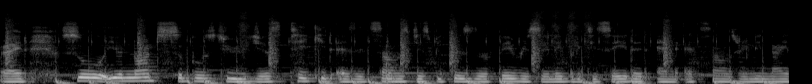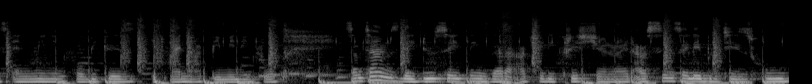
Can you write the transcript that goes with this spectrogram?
right so you're not supposed to just take it as it sounds just because the favorite celebrity said it and it sounds really nice and meaningful because it might not be meaningful sometimes they do say things that are actually Christian, right? I've seen celebrities who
